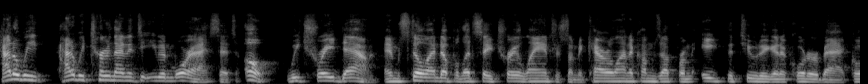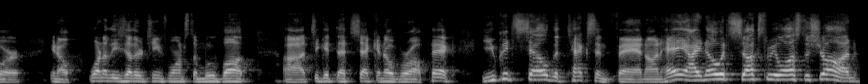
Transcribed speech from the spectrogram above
How do we how do we turn that into even more assets? Oh, we trade down and still end up with let's say Trey Lance or something. Carolina comes up from eight to two to get a quarterback, or you know one of these other teams wants to move up uh, to get that second overall pick. You could sell the Texan fan on, hey, I know it sucks we lost Deshaun,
